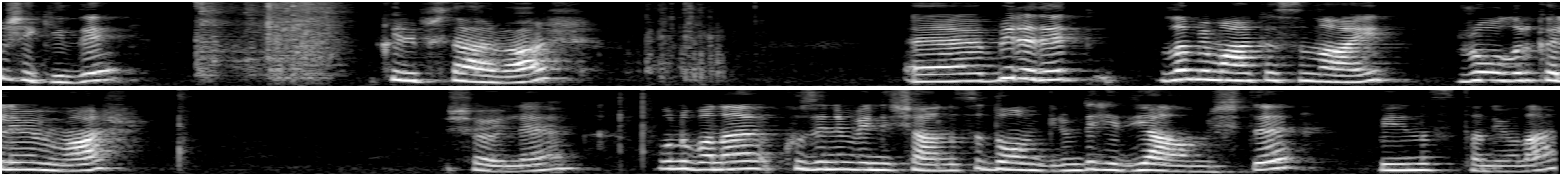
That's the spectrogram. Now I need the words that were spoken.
Bu şekilde klipsler var. Ee, bir adet Lamy markasına ait roller kalemim var. Şöyle. Bunu bana kuzenim ve nişanlısı doğum günümde hediye almıştı. Beni nasıl tanıyorlar?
